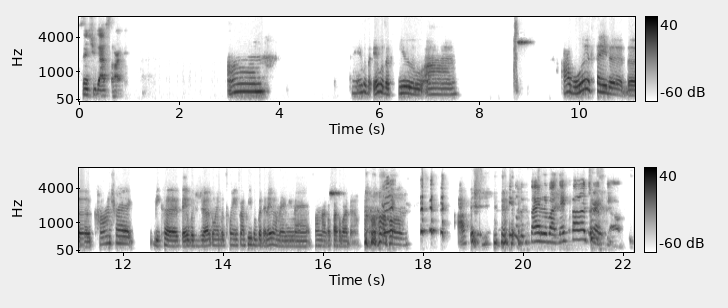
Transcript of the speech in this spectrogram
since you got started? Um, it was it was a few. Um, I would say the the contract because they was juggling between some people, but then they don't make me mad, so I'm not gonna talk about them. um, I he was excited about that contract, y'all.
